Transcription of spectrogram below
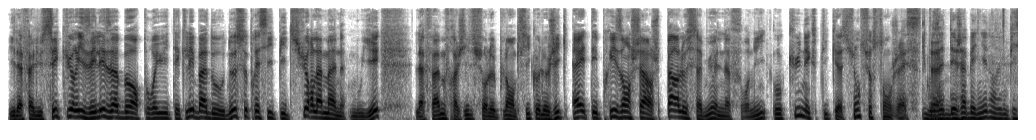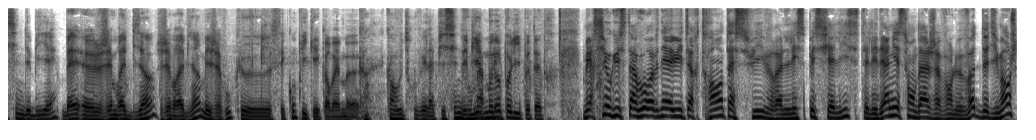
Il a fallu sécuriser les abords pour éviter que les badauds ne se précipitent sur la manne mouillée. La femme, fragile sur le plan psychologique, a été prise en charge par le SAMU. Elle n'a fourni aucune explication sur son geste. Vous êtes déjà baigné dans une piscine de billets? Ben, euh, J'aimerais bien, j'aimerais bien, mais j'avoue que c'est compliqué quand même. Quand, quand, vous trouvez la piscine, Des vous billets Monopoly peut-être. Merci Augustin, vous revenez à 8h30 à suivre les spécialistes et les derniers sondages avant le vote de dimanche.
